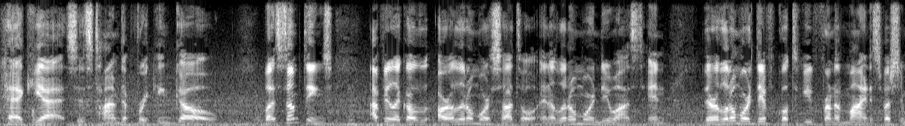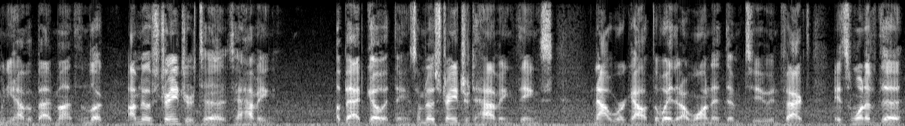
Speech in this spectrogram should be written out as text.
Heck yes, it's time to freaking go. But some things I feel like are, are, a little more subtle and a little more nuanced, and they're a little more difficult to keep front of mind, especially when you have a bad month. And look, I'm no stranger to, to having a bad go at things. I'm no stranger to having things not work out the way that I wanted them to. In fact, it's one of the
